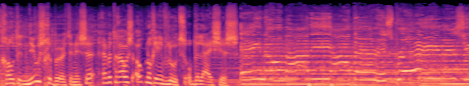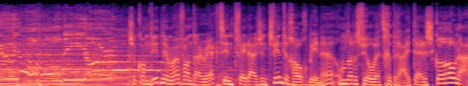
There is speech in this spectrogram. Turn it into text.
Grote nieuwsgebeurtenissen hebben trouwens ook nog invloed op de lijstjes. Zo kwam dit nummer van Direct in 2020 hoog binnen, omdat het veel werd gedraaid tijdens corona.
